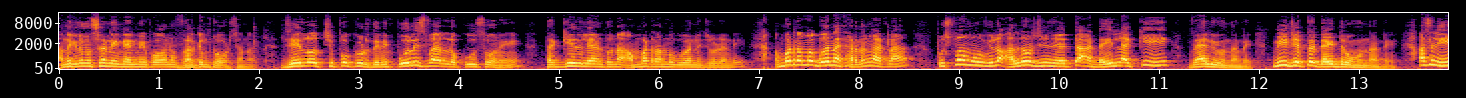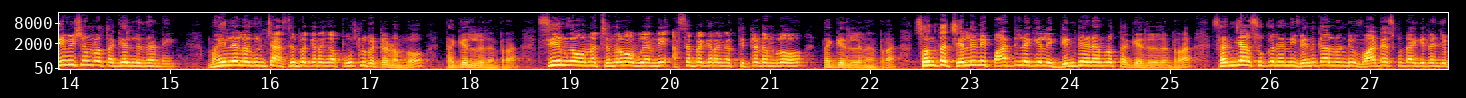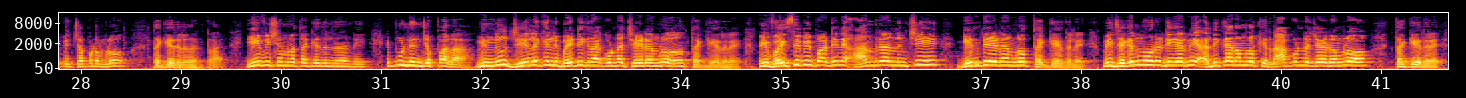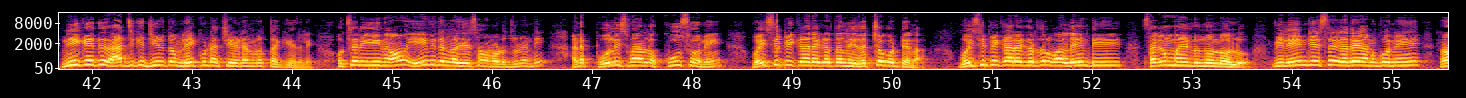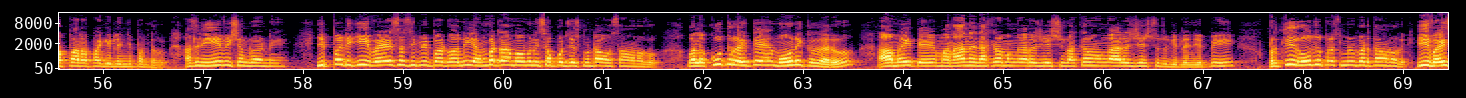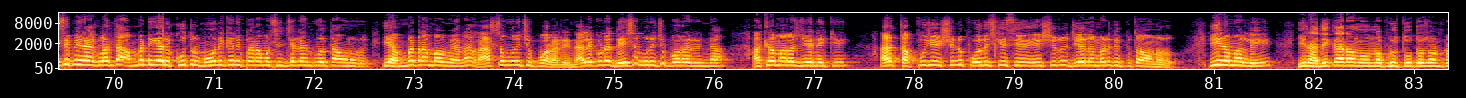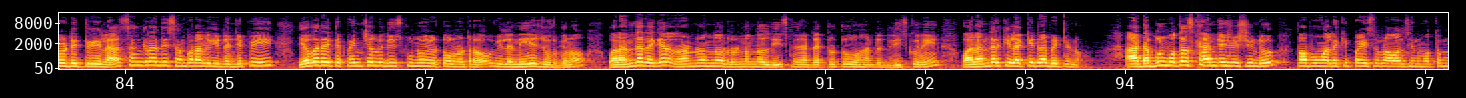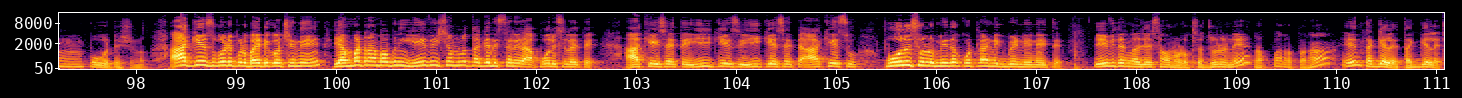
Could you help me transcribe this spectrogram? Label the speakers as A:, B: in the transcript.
A: అందుకే నమస్కారం నేను మీ Pawan. Welcome to our channel జైల్లో చిప్పకూడదని పోలీస్ వ్యాన్లో కూర్చొని తగ్గేదిలే అంటున్న అంబటరమ్మ గారిని చూడండి. అంబటరమ్మ గారు నాకు అర్థం కావట్లా? పుష్ప మూవీలో అల్లు అర్జున్ చెప్తే ఆ డైలాగ్కి వాల్యూ ఉందండి. మీరు చెప్తే దైద్రం ఉందండి. అసలు ఏ విషయంలో తగ్గేది లేదండి? మహిళల గురించి అసభ్యకరంగా పోస్టులు పెట్టడంలో తగ్గేది లేదంటారా సీఎంగా ఉన్న చంద్రబాబు గారిని అసభ్యకరంగా తిట్టడంలో తగ్గేది లేదంటారా సొంత చెల్లిని పార్టీలోకి వెళ్ళి గెంటేయడంలో తగ్గేది లేదంటారా సంజయ్ సుఖనని వెనకాల నుండి వాటేసుకుంటా గిట్లని చెప్పి చెప్పడంలో తగ్గేది లేదంటారా ఏ విషయంలో తగ్గేది లేదండి ఇప్పుడు నేను చెప్పాలా? నిన్ను జైలుకి వెళ్ళి బయటికి రాకుండా చేయడంలో తగ్గేదిలే. మీ వైసీపీ పార్టీని ఆంధ్ర నుంచి గెంటేయడంలో తగ్గేదిలే. మీ జగన్మోహన్ రెడ్డి గారిని అధికారంలోకి రాకుండా చేయడంలో తగ్గేదిలే. నీకైతే రాజకీయ జీవితం లేకుండా చేయడంలో తగ్గేదిలే. ఒకసారి ఈయన ఏ విధంగా చేస్తా ఉన్నాడు చూడండి. అంటే పోలీస్ వ్యాన్లో కూర్చొని వైసీపీ కార్యకర్తలను రెచ్చగొట్టేలా. వైసీపీ కార్యకర్తలు వాళ్ళు ఏంటి సగం మైండ్ ఉన్న వాళ్ళు వీళ్ళు ఏం చేస్తే కదే అనుకొని రప్పా రప్పా గిట్లు అని చెప్పి అంటారు. అసలు ఏ విషయంలో అండి? ఇప్పటికీ వైఎస్ఆర్సీపీ పార్టీ వాళ్ళు ఈ అంబటి రాంబాబుని సపోర్ట్ చేసుకుంటా వస్తూ ఉన్నారు. వాళ్ళ కూతురు అయితే మౌనిక గారు ఆమె అయితే మా నాన్నని అక్రమంగా అరెస్ట్ చేస్తారు అక్రమంగా అరెస్ట్ చేస్తారు గిట్లని చెప్పి ప్రతిరోజు ప్రశ్నలు పెడతా ఉన్నారు. ఈ వైసీపీ నాయకులంతా అంబటి గారి కూతురు మౌనికని పరామర్శించడానికి వెళ్తా ఉన్నారు. ఈ అంబటి రాంబాబు అయినా రాష్ట్రం గురించి పోరాడిందా లేకుంటే దేశం గురించి పోరాడిందా అక్రమ అరెస్ట్ చేయడానికి అరే తప్పు చేసిండు పోలీస్ కేసు చేసిండు జైలు అమ్మడి తిప్పుతా ఉన్నారు. ఈయన మళ్ళీ ఈయన అధికారంలో ఉన్నప్పుడు టూ థౌజండ్ ట్వంటీ త్రీలో సంక్రాంతి సంబరాలు గీటని చెప్పి ఎవరైతే పెన్షన్లు తీసుకునే వాళ్ళు ఉంటారో వీళ్ళ నియోజకవర్గంలో వాళ్ళందరి దగ్గర రెండు వందలు రెండు వందలు తీసుకుని అంటే టూ టూ హండ్రెడ్ తీసుకుని వాళ్ళందరికీ లక్కీ డ్రా పెట్టినాం ఆ డబ్బులు మొత్తం స్కామ్ చేసేసిండు. పాపం వాళ్ళకి పైసలు రావాల్సింది మొత్తం పోగొట్టేసిండు. ఆ కేసు కూడా ఇప్పుడు బయటకు వచ్చింది. ఈ అంబటి రాంబాబుని ఏ విషయంలో తగ్గనిస్తలేరు ఆ పోలీసులు అయితే? ఆ కేసు అయితే ఈ కేసు ఈ కేసు అయితే ఆ కేసు పోలీసుల మీద కొట్లానికి పోయింది నేనైతే. ఏ విధంగా చేస్తా ఉన్నాడు ఒకసారి చూడండి. రప్ప రప్పనా? ఏం తగ్గలే తగ్గలే.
